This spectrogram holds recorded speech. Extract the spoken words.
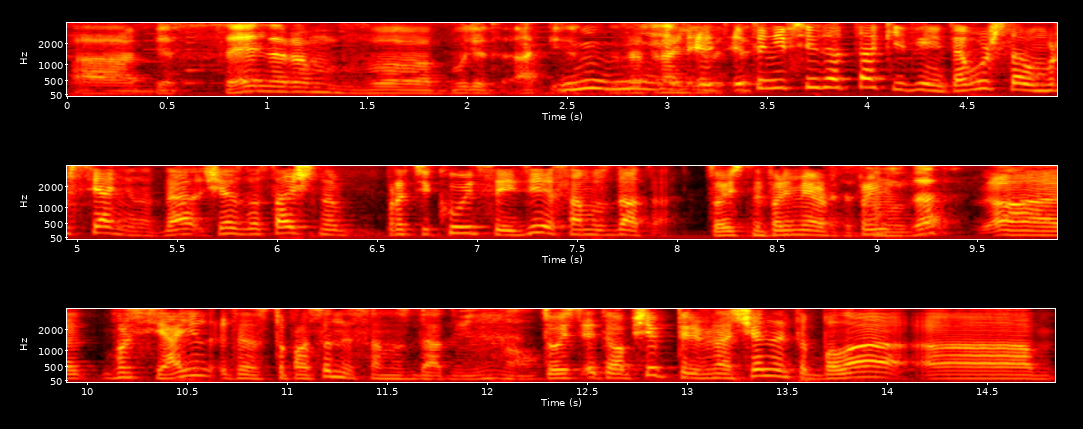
а, бестселлером, в, будет опи- Н- нет, затрагивать... это, это не всегда так, Евгений. Того же самого марсианина, да, сейчас достаточно практикуется идея самоздата. То есть, например... Это при- самоздат? а, марсианин это стопроцентный самоздат. Не знал. То есть это вообще первоначально это была, а,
